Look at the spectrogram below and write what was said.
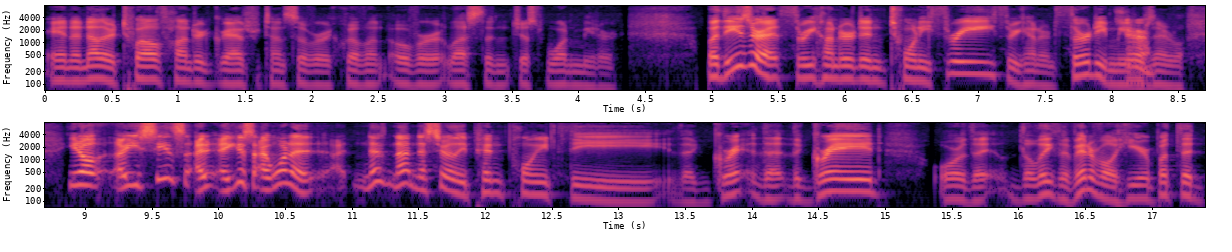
and another 1,200 grams per ton silver equivalent over less than just one meter. But these are at 323, 330 meters sure. interval. You know, are you seeing? I, I guess I want to uh, not necessarily pinpoint the the grade the, the grade or the the length of interval here, but the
